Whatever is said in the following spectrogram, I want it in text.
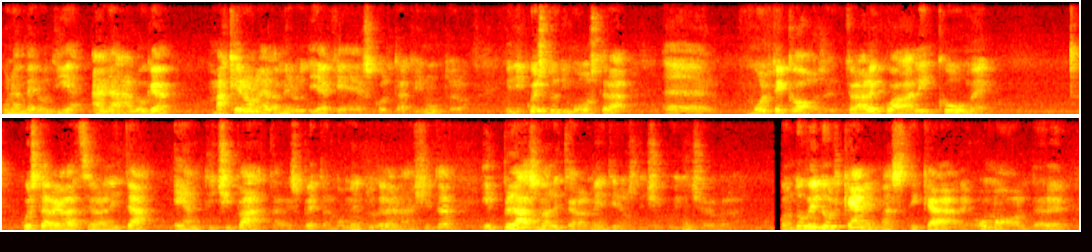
una melodia analoga ma che non è la melodia che hai ascoltato in utero. Quindi questo dimostra eh, molte cose, tra le quali come questa relazionalità è anticipata rispetto al momento della nascita e plasma letteralmente i nostri circuiti cerebrali. Quando vedo il cane masticare o mordere,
